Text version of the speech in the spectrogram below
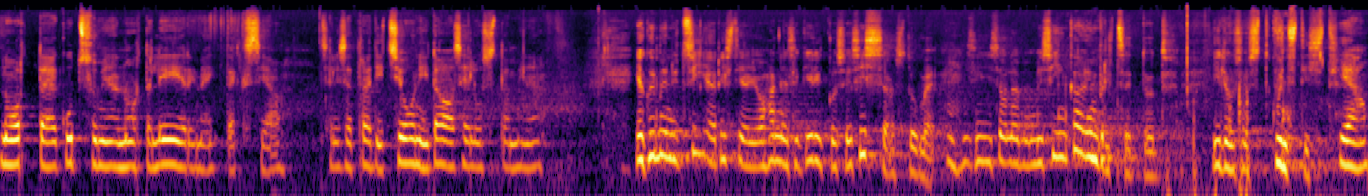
noorte kutsumine noorte leeri näiteks ja sellise traditsiooni taaselustamine ja kui me nüüd siia Risti ja Johannese kirikusse sisse astume mm, -hmm. siis oleme me siin ka ümbritsetud ilusast kunstist. jaa.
